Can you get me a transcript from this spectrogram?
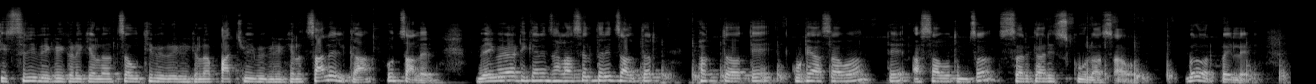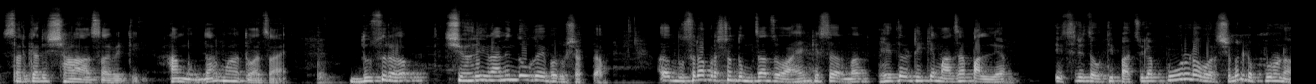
तिसरी वेगळीकडे केलं चौथी वेगळीकडे केलं पाचवी वेगळी केलं चालेल का? हो चालेल. वेगवेगळ्या ठिकाणी झालं असेल तरी चालतं. फक्त ते कुठे असावं? ते असावं तुमचं सरकारी स्कूल असावं. बरोबर? पहिले. सरकारी शाळा असावी ती. हा मुद्दा महत्त्वाचा आहे. दुसरं शहरी ग्रामीण दोघंही भरू शकतात. दुसरा प्रश्न तुमचा जो आहे की सर मग हे तर ठीक आहे माझा पाल्य तिसरी चौथी पाचवीला पूर्ण वर्ष बरं का पूर्ण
